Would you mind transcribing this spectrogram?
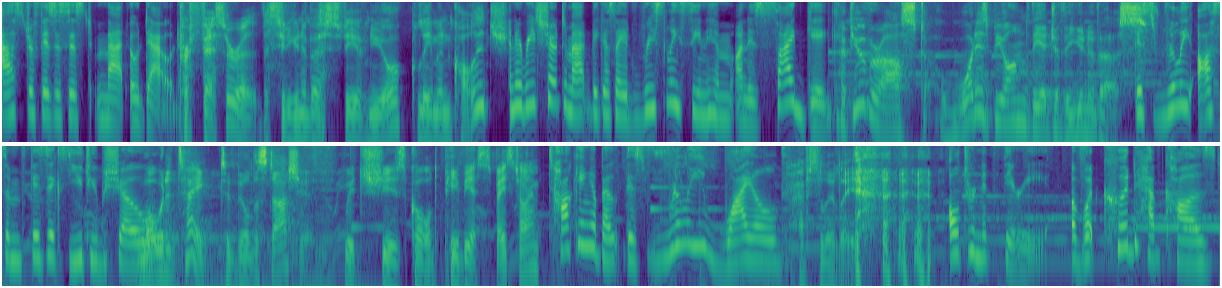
astrophysicist Matt O'Dowd. Professor at the City University of New York, Lehman College. And I reached out to Matt because I had recently seen him on his side gig, Have you ever asked what is beyond the edge of the universe? this really awesome physics YouTube show. what would it take to build a starship? which is called PBS Spacetime. talking about this really wild Absolutely. alternate theory of what could have caused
